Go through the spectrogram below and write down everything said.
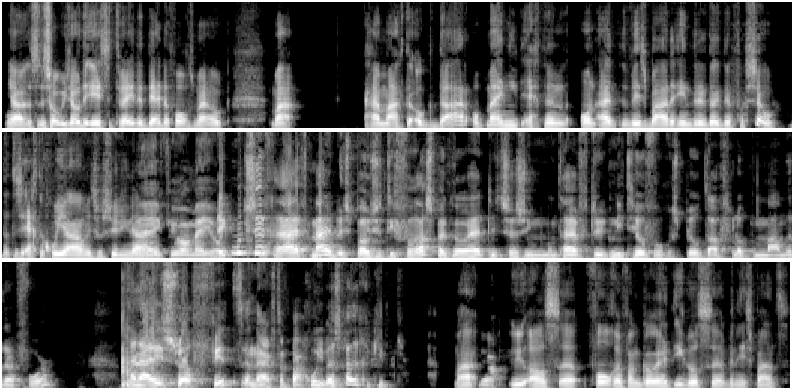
Ja, sowieso de eerste twee, de derde volgens mij ook. Maar hij maakte ook daar op mij niet echt een onuitwisbare indruk. Dat ik dacht van zo, dat is echt een goede aanwinst voor Suriname. Nee, viel wel mee, joh. Ik moet zeggen, hij heeft mij dus positief verrast bij Go Ahead dit seizoen. Want hij heeft natuurlijk niet heel veel gespeeld de afgelopen maanden daarvoor. En hij is wel fit en hij heeft een paar goede wedstrijden gekiept. Maar Ja. u als eh, volger van Go Ahead Eagles, eh, meneer Spaans,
